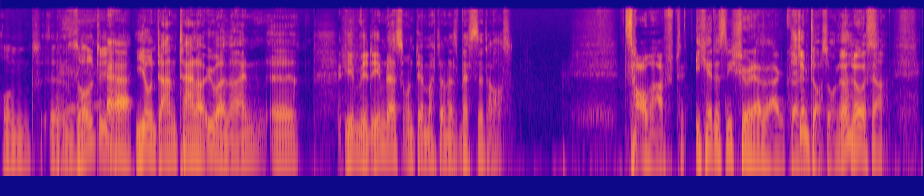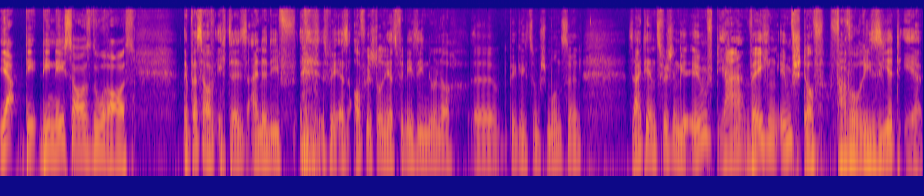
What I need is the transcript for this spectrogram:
Und äh, sollte hier und da ein Taler über sein, äh, geben wir dem das und der macht dann das Beste draus. Zauberhaft. Ich hätte es nicht schöner sagen können. Stimmt doch so, ne? Los. Ja. Ja, die, die nächste haust du raus. Äh, Pass auf, ich, das ist eine, die ist mir erst aufgestoßen, jetzt finde ich sie nur noch äh, wirklich zum Schmunzeln. Seid ihr inzwischen geimpft? Ja. Welchen Impfstoff favorisiert ihr?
